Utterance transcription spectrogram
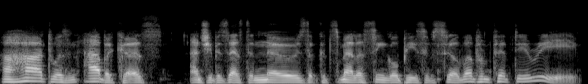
heart was an abacus, and she possessed a nose that could smell a single piece of silver from fifty ri.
